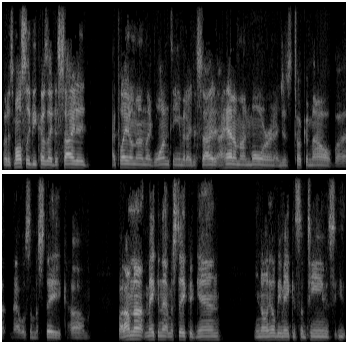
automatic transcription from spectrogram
but it's mostly because I decided I played them on like one team, but I decided I had them on more, and I just took them out. But that was a mistake. Um, but I'm not making that mistake again. You know, he'll be making some teams. He,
